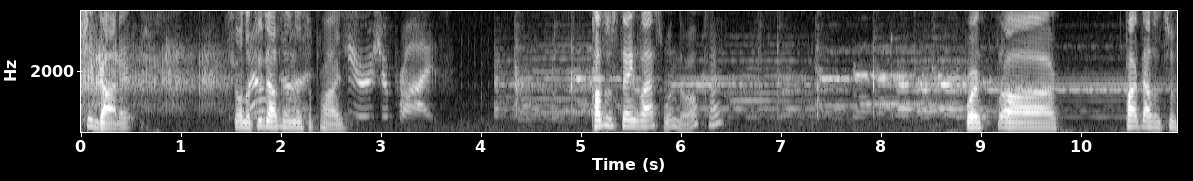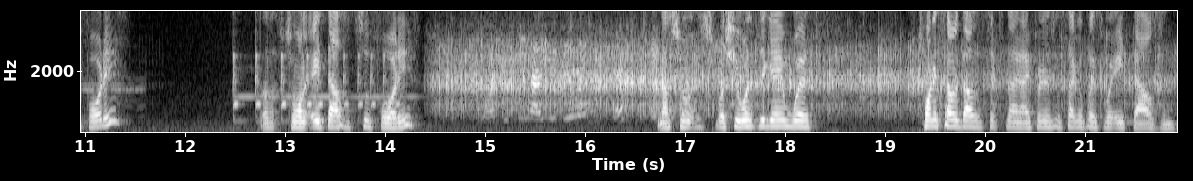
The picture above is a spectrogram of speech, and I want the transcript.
She got it. She won the Well two thousand in the done. surprise. Here's your prize. Custom stained glass window. Okay. Worth uh five thousand two forty. She won eight thousand two forty. Want to see how you're doing? Let's take Now she, but she wins the game with twenty-seven thousand six ninety. I finished in second place with eight thousand.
